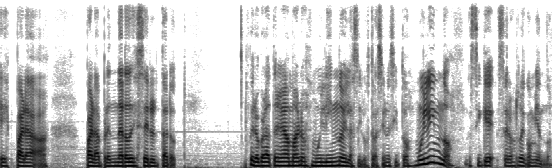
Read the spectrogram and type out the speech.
es para, para aprender de ser el tarot. Pero para tener a mano es muy lindo y las ilustraciones y todo es muy lindo, así que se los recomiendo.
